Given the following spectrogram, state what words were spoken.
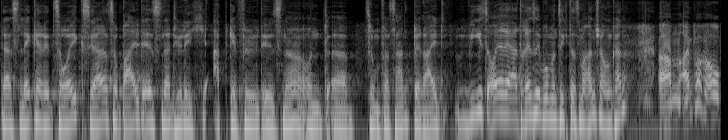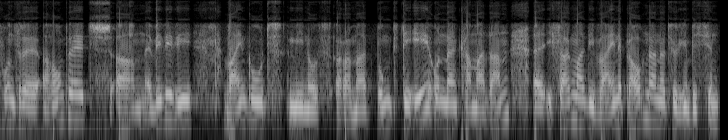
das leckere Zeugs, ja, sobald es natürlich abgefüllt ist ne, und äh, zum Versand bereit. Wie ist eure Adresse, wo man sich das mal anschauen kann? Ähm, einfach auf unsere Homepage ähm, www.weingut-römmert.de und dann kann man dann, äh, ich sage mal, die Weine brauchen dann natürlich ein bisschen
